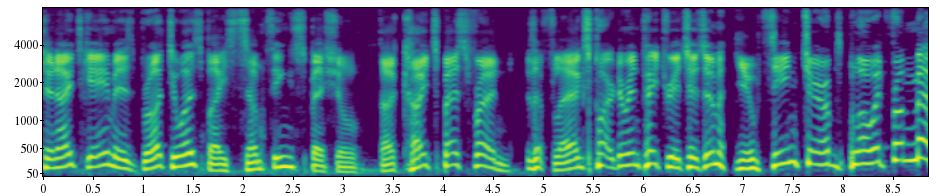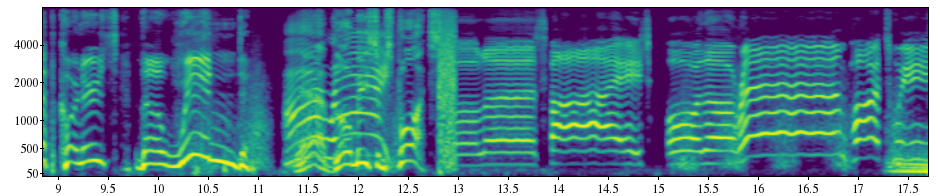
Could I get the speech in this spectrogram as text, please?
Tonight's game is brought to us by something special. The kite's best friend, the flag's partner in patriotism. You've seen cherubs blow it from map corners. The wind. Yeah, blow me some sports. Let's fight or the ramparts we.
